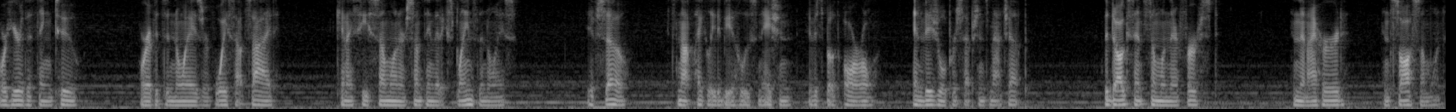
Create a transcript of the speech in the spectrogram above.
or hear the thing too, or if it's a noise or voice outside. Can I see someone or something that explains the noise? If so, it's not likely to be a hallucination if it's both aural and visual perceptions match up. The dog sent someone there first, and then I heard and saw someone.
